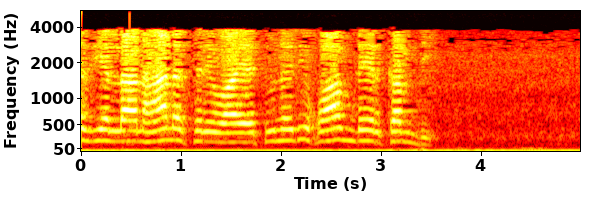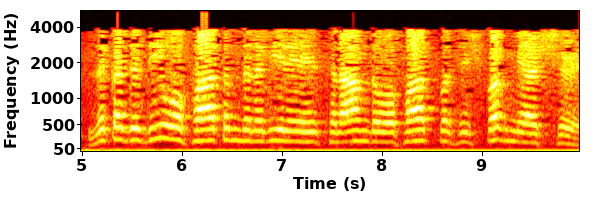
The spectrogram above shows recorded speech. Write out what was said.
رضی الله عنها نه روایتونه دي خو هم ډیر کم دي ځکه د دی وفاتم د نبی علیہ السلام د وفات پس شپږ میاش شوه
